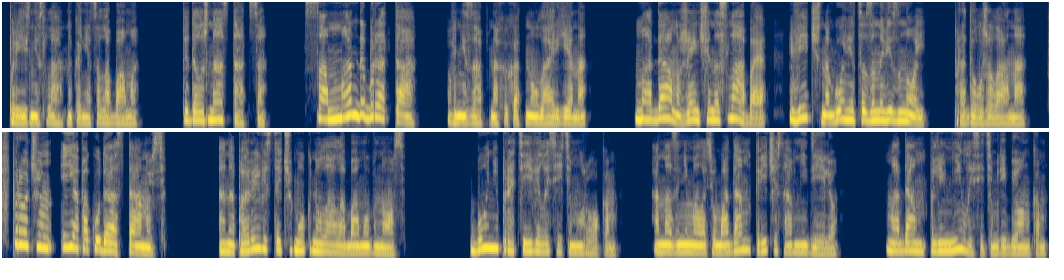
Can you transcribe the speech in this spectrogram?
— произнесла, наконец, Алабама. «Ты должна остаться». «Сама доброта!» — внезапно хохотнула Ариена. «Мадам, женщина слабая, вечно гонится за новизной», — продолжила она. Впрочем, я покуда останусь». Она порывисто чмокнула Алабаму в нос. Бонни противилась этим урокам. Она занималась у мадам три часа в неделю. Мадам пленилась этим ребенком.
